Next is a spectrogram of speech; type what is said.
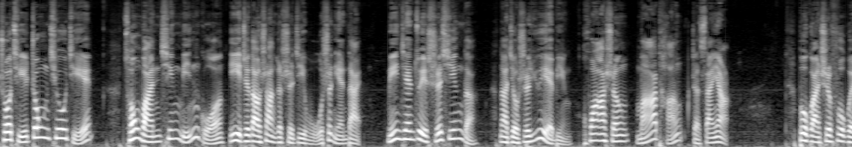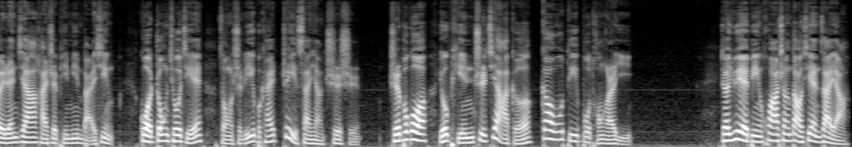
说起中秋节，从晚清民国一直到上个世纪五十年代，民间最时兴的那就是月饼、花生、麻糖这三样。不管是富贵人家还是平民百姓，过中秋节总是离不开这三样吃食。只不过有品质、价格高低不同而已。这月饼、花生到现在呀，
